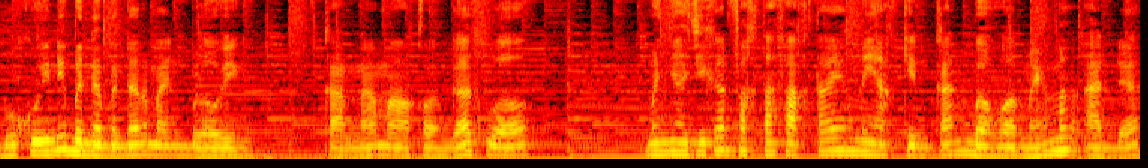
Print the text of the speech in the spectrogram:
Buku ini benar-benar mind blowing karena Malcolm Gladwell menyajikan fakta-fakta yang meyakinkan bahwa memang ada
